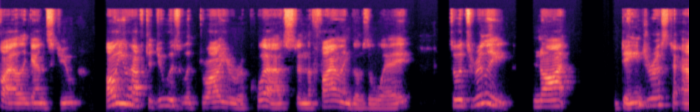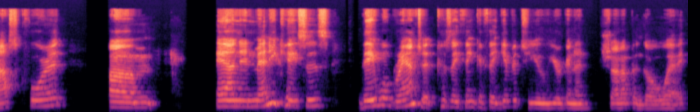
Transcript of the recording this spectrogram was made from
file against you, all you have to do is withdraw your request and the filing goes away. So it's really not dangerous to ask for it. Um, and in many cases, they will grant it because they think if they give it to you, you're going to shut up and go away.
